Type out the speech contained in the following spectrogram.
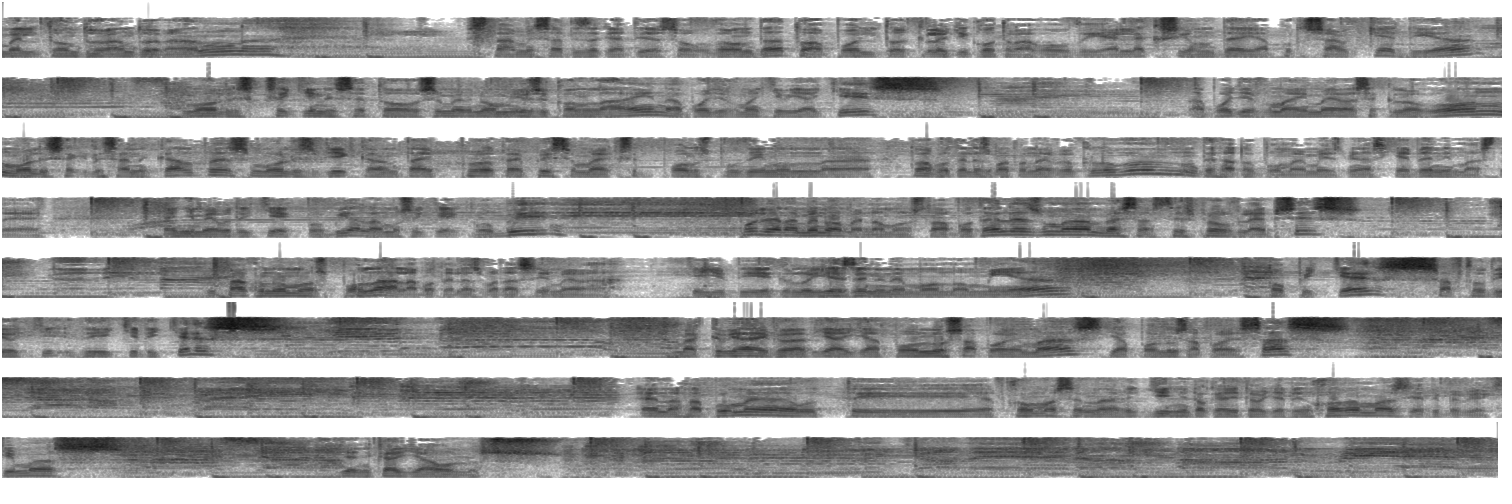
από μέλη των Duran Duran στα μισά της δεκαετίας του 80 το απόλυτο εκλογικό τραγούδι Election Day από τους Arcadia μόλις ξεκίνησε το σημερινό Music Online απόγευμα Κυριακής. Απόγευμα ημέρας εκλογών μόλις έκλεισαν οι κάλπες μόλις βγήκαν τα πρώτα επίσημα exit polls που δίνουν ε, το αποτέλεσμα των ευρωεκλογών. Δεν θα το πούμε εμείς μιας και δεν είμαστε ενημερωτική εκπομπή αλλά μουσική εκπομπή. Πολύ αναμενόμενο όμως το αποτέλεσμα μέσα στις προβλέψεις. Υπάρχουν όμως πολλά άλλα αποτελέσματα σήμερα. Και γιατί οι εκλογές δεν είναι μόνο μία, τοπικές, αυτοδιοικητικέ. Μακριά η βραδιά για πολλούς από εμάς, για πολλούς από εσάς. Ένα θα πούμε ότι ευχόμαστε να γίνει το καλύτερο για την χώρα μας, για την περιοχή μας, γενικά για όλους.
